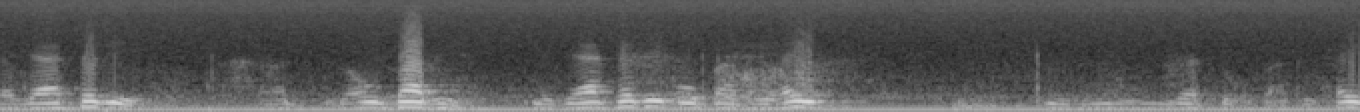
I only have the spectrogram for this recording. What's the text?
najaasadii u baab yahay najaasadii uu baab yahay najaasadi u baab yahay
